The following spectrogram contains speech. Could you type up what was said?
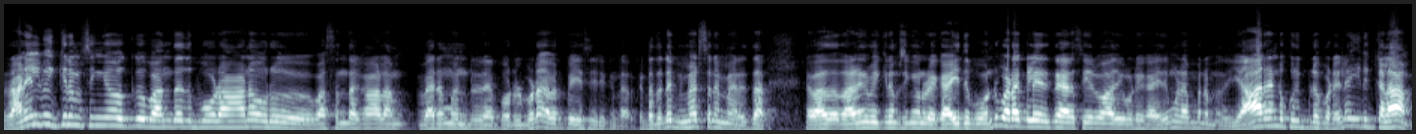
ரணில் விக்ரம்சிங்கவுக்கு வந்தது போடான ஒரு வசந்த காலம் வரும் என்ற பொருள்பட அவர் பேசியிருக்கிறார். கிட்டத்தட்ட விமர்சனம் மேலே தான். ரணில் விக்ரம் சிங்கனுடைய கைது போன்று வடக்கில் இருக்கிற அரசியல்வாதிகளுடைய கைதும் இடம்பெறும் யார் என்று குறிப்பிடப்படையில் இருக்கலாம்.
